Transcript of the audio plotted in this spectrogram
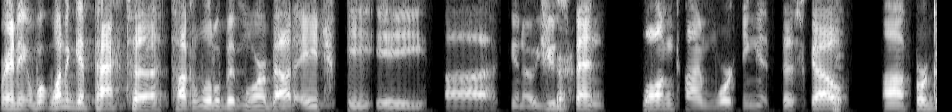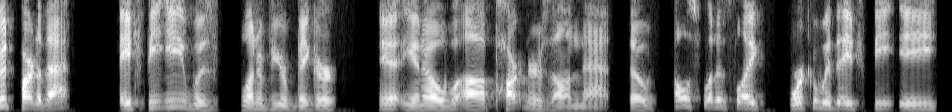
Randy, I want to get back to talk a little bit more about HPE. Uh, you know, you sure. spent long time working at Cisco. Uh, for a good part of that, HPE was one of your bigger, you know, uh, partners on that. So tell us what it's like working with HPE.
